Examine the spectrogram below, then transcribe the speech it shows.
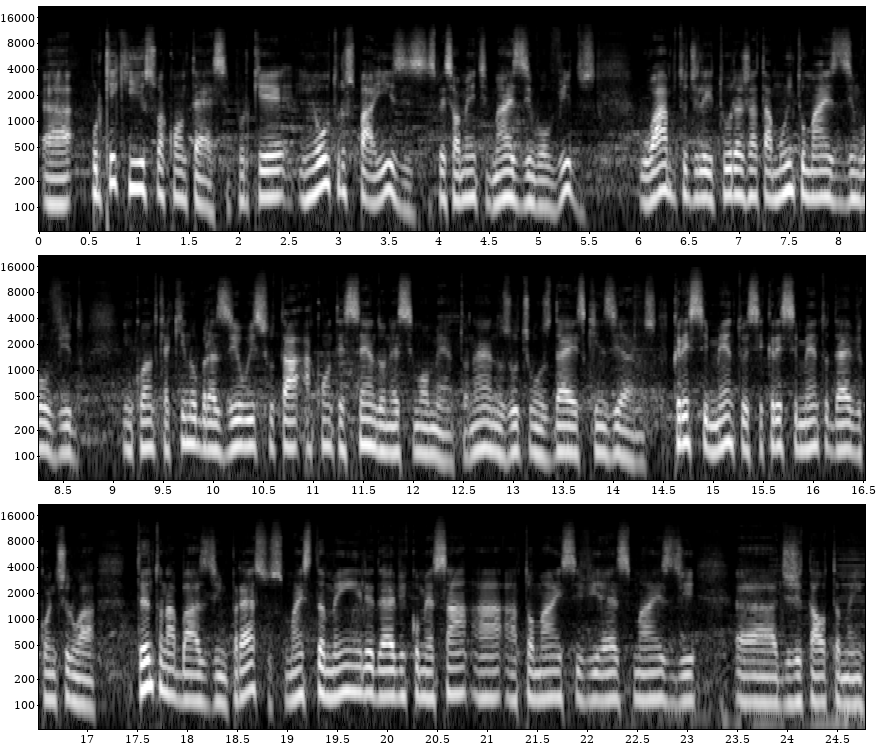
Uh, por que, que isso acontece? Porque em outros países, especialmente mais desenvolvidos, o hábito de leitura já está muito mais desenvolvido, enquanto que aqui no Brasil isso está acontecendo nesse momento, né, nos últimos 10, 15 anos. O crescimento, esse crescimento deve continuar, tanto na base de impressos, mas também ele deve começar a, a tomar esse viés mais de uh, digital também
